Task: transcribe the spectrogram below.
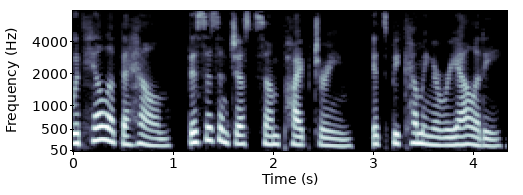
With Hill at the helm, this isn't just some pipe dream, it's becoming a reality.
